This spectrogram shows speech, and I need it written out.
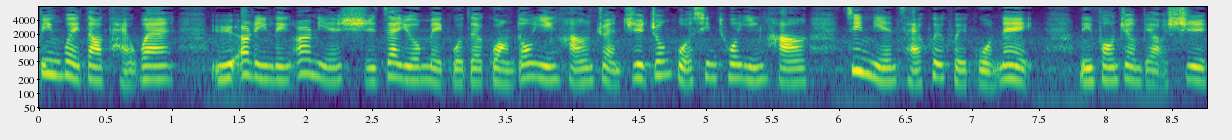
并未到台湾。于二零零二年时，再由美国的广东银行转至中国信托银行，近年才汇回国内。林峰正表示，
